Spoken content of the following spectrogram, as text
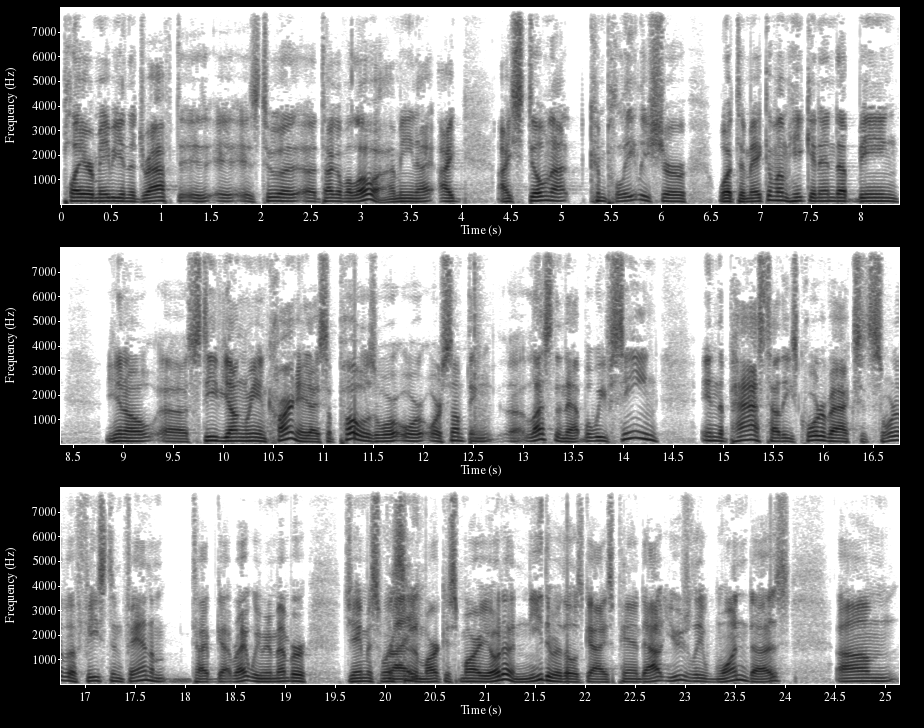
player maybe in the draft is, is Tua uh, Tagovailoa. I mean, I, I, I still not completely sure what to make of him. He can end up being, you know, uh, Steve Young reincarnate, I suppose, or or, or something uh, less than that. But we've seen – in the past how these quarterbacks, it's sort of a feast and famine type guy, right? We remember Jameis Winston right. and Marcus Mariota, and neither of those guys panned out. Usually one does. Um,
